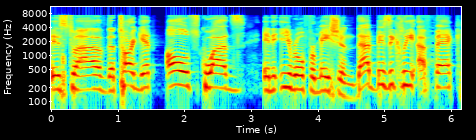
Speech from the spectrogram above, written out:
is to have the target all squads in hero formation. That basically affect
